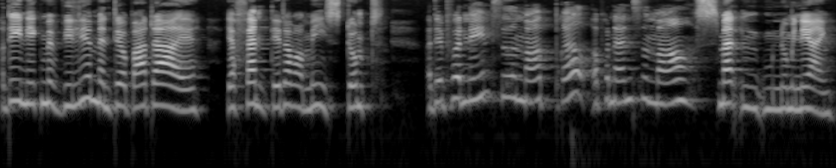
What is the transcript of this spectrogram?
og det er egentlig ikke med vilje, men det var bare der, øh, jeg fandt det, der var mest dumt. Og det er på den ene side en meget bred, og på den anden side en meget smal nominering.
